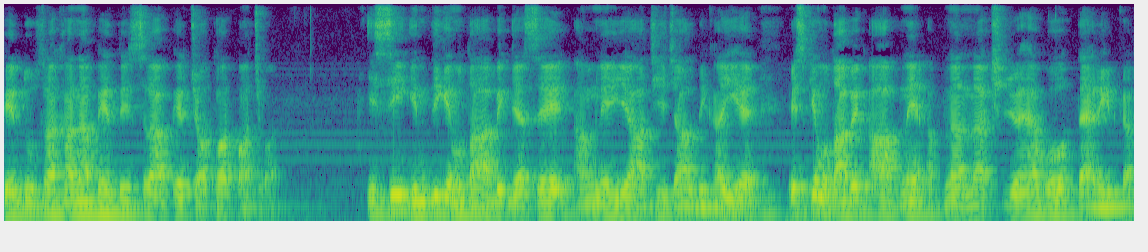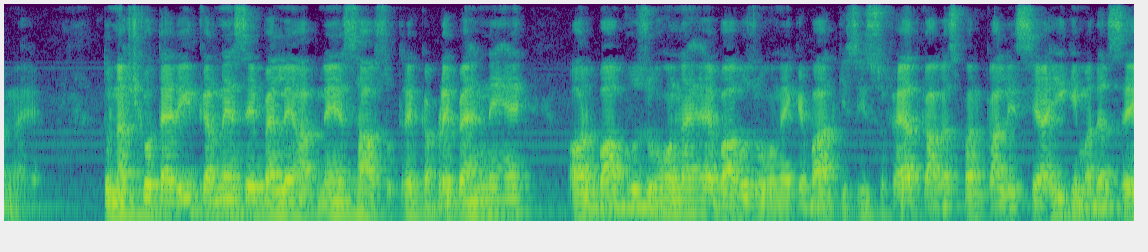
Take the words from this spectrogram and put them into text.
फिर दूसरा खाना, फिर तीसरा, फिर चौथा और पाँचवा। इसी गिनती के मुताबिक जैसे हमने ये आछी चाल दिखाई है, इसके मुताबिक आपने अपना नक्श जो है वो तहरीर करना है। तो नक्श को तहरीर करने से पहले आपने साफ़ सुथरे कपड़े पहनने हैं और बावजू होना है। बावजू होने के बाद किसी सफ़ेद कागज़ पर काली स्याही की मदद से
